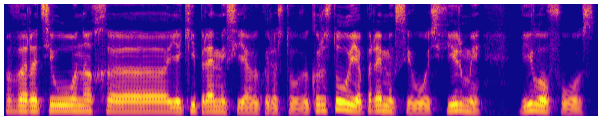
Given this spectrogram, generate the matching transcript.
в раціонах, е, які премікси я використовую. Використовую я премікси ось фірми Вілофос.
